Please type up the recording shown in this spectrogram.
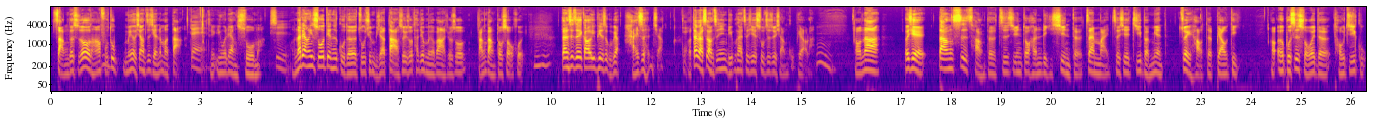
涨的时候好像幅度没有像之前那么大，对，因为量缩嘛，是。那量一缩，电子股的族群比较大，所以说它就没有办法，就是说档档都受惠。嗯哼，但是这些高 EPS 股票还是很强，对，代表市场资金离不开这些数字最强的股票了。嗯，哦，那而且当市场的资金都很理性的在买这些基本面最好的标的，哦，而不是所谓的投机股，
